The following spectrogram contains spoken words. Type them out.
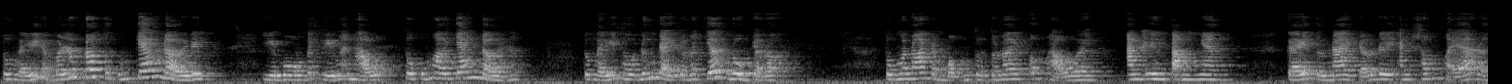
Tôi nghĩ là mà lúc đó tôi cũng chán đời đi. Vì buồn cái chuyện anh hậu, tôi cũng hơi chán đời nữa. Tôi nghĩ thôi đứng đây cho nó chết luôn cho rồi. Tôi mới nói trong bụng tôi tôi nói út hậu ơi, anh yên tâm nha kể từ nay trở đi anh sống khỏe rồi.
